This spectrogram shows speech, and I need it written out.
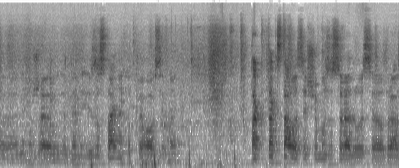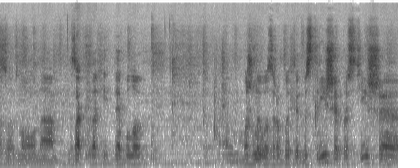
е, він вже один із останніх відкривався. Ми так, так сталося, що ми зосередилися одразу ну, на закладах, де було можливо зробити швидше, простіше.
